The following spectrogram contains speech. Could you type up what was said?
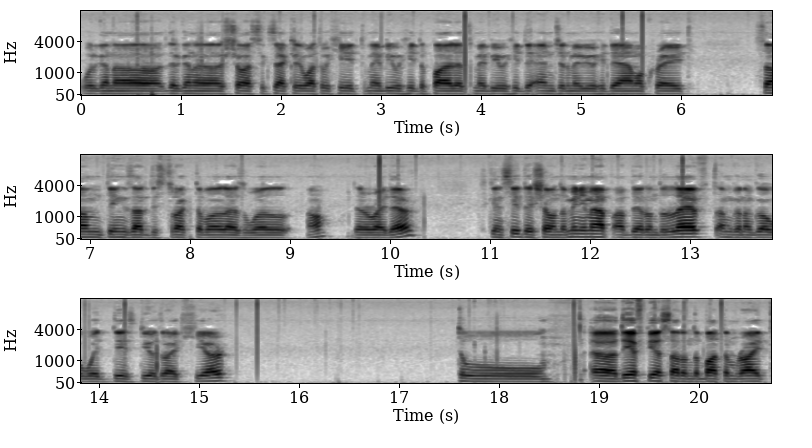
We're gonna they're gonna show us exactly what we hit. Maybe we hit the pilot maybe we hit the engine maybe we hit the ammo crate. Some things are destructible as well. Oh they're right there. As you can see they show on the minimap. Up there on the left I'm gonna go with this dude right here. To uh, the FPS are on the bottom right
